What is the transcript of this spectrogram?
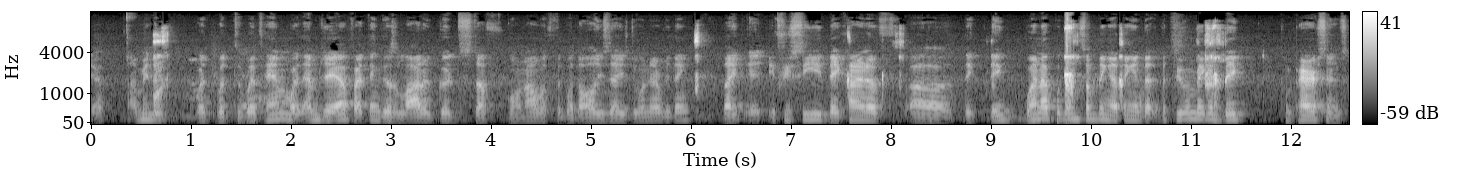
Yeah. I mean, with with with him with MJF, I think there's a lot of good stuff going on with with all these guys doing and everything. Like if you see, they kind of uh, they they went up against something. I think the, the people were making big comparisons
